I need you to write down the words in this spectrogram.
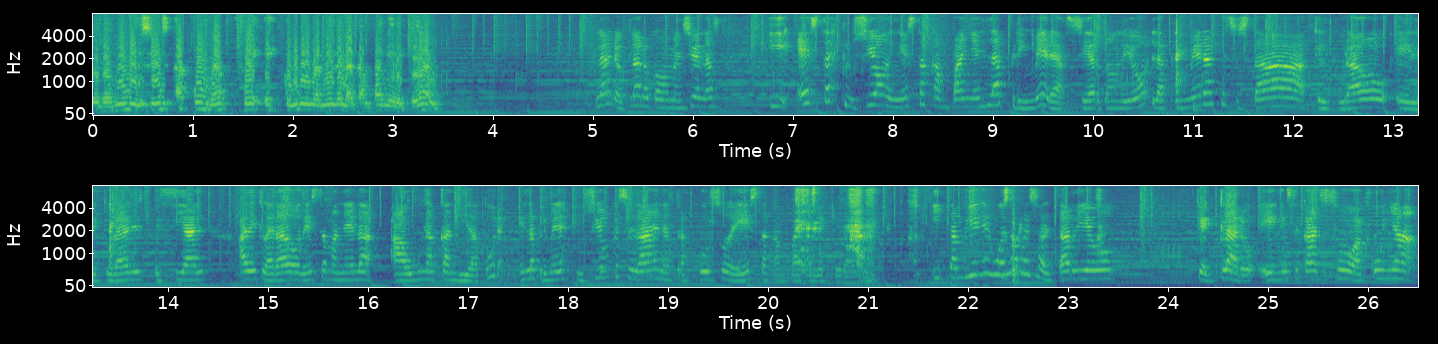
en 2016 Acuña fue excluido también de la campaña electoral. Claro, claro, como mencionas. Y esta exclusión en esta campaña es la primera, ¿cierto, Diego? La primera que se está, que el jurado electoral especial ha declarado de esta manera a una candidatura. Es la primera exclusión que se da en el transcurso de esta campaña electoral. Y también es bueno resaltar, Diego, que claro, en este caso Acuña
